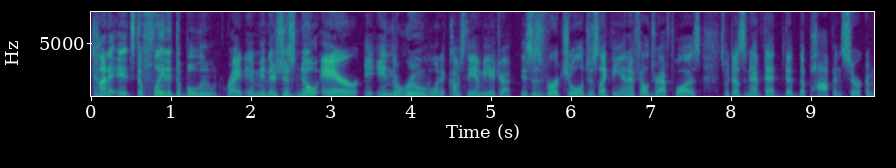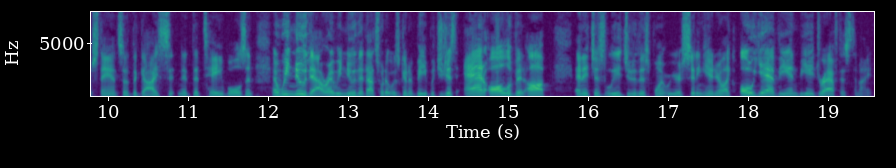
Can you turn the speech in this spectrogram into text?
kind of it's deflated the balloon, right? I mean, there's just no air in the room when it comes to the NBA draft. This is virtual, just like the NFL draft was, so it doesn't have that the, the pop and circumstance of the guy sitting at the tables, and and we knew that, right? We knew that that's what it was going to be, but you just add all of it up, and it just leads you to this point where you're sitting here and you're like, oh yeah, the NBA draft is tonight,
